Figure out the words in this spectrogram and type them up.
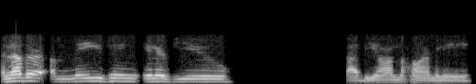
Another amazing interview by Beyond the Harmony.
